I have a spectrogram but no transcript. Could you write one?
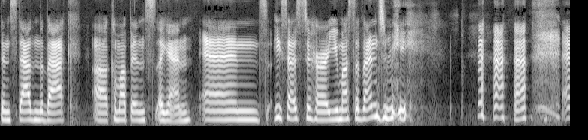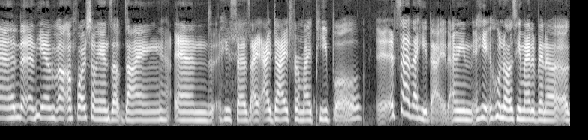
been stabbed in the back, uh, comeuppance again, and he says to her, "You must avenge me." and and he unfortunately ends up dying, and he says, "I, I died for my people." It's sad that he died. I mean, he who knows? He might have been a,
